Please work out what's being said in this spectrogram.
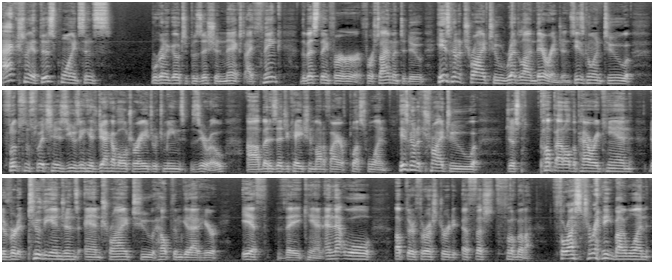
Actually, at this point, since we're going to go to position next, I think the best thing for, for Symon to do, he's going to try to redline their engines. He's going to flip some switches using his Jack of all trades, which means zero, uh, but his education modifier of plus one. He's going to try to just pump out all the power he can, divert it to the engines, and try to help them get out of here if they can. And that will up their thrust, uh, thrust, thrust rating by one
